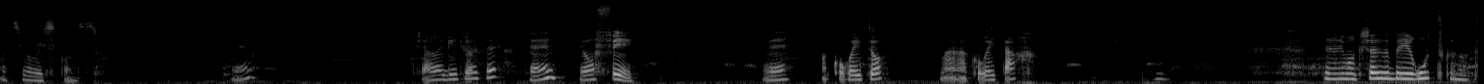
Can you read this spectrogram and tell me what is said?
What's your response? Yeah? אפשר להגיד לו את זה? כן? יופי. ומה קורה איתו? מה קורה איתך? אני מרגישה איזה בהירות כזאת.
